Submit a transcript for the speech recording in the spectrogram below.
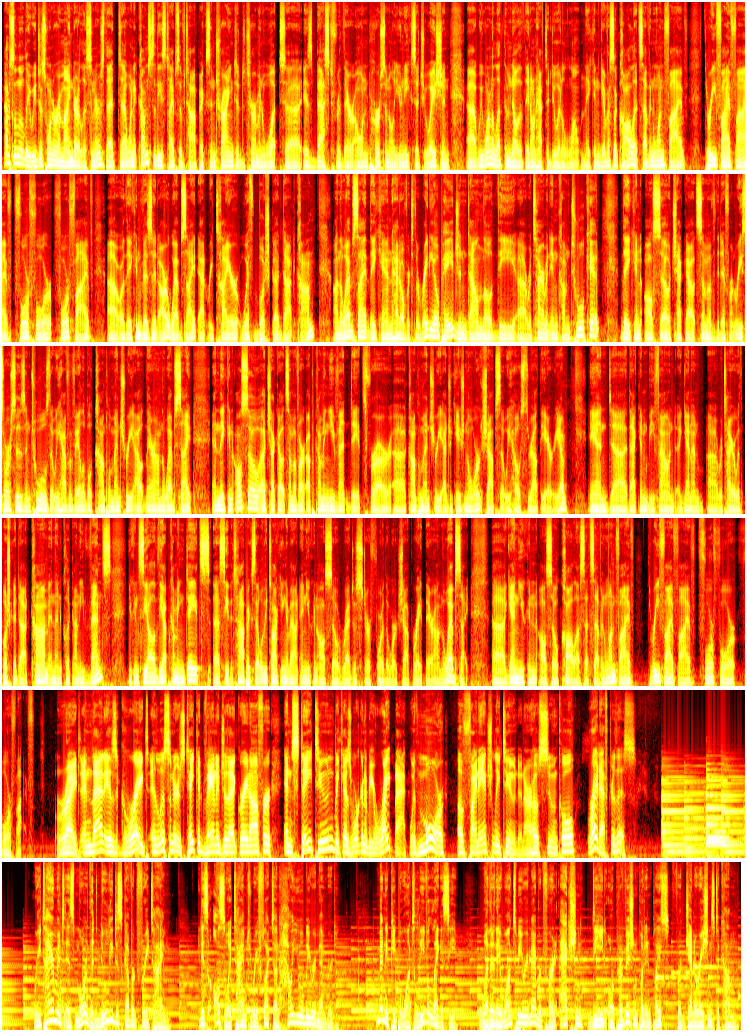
Absolutely. We just want to remind our listeners that uh, when it comes to these types of topics and trying to determine what uh, is best for their own personal, unique situation, uh, we want to let them know that they don't have to do it alone. They can give us a call at 715 355 4445, uh, or they can visit our website at retirewithbuska.com. On the website, they can head over to the radio page and download the uh, Retirement Income Toolkit. They can also check out some of the different resources and tools that we have available complimentary out there on the website. And they can also uh, check out some of our upcoming event dates for our uh, complimentary educational workshops that we host throughout the area. And uh, that can be found again on uh, retirewithbuska.com and then click on events. You can see all of the upcoming dates, uh, see the topics that we'll be talking about, and you can also register for the workshop right there on the website. Uh, again, you can also call us at 715 355 4445. Right. And that is great. And listeners, take advantage of that great offer and stay tuned because we're going to be right back with more of Financially Tuned and our hosts, Sue and Cole, right after this. Retirement is more than newly discovered free time. It is also a time to reflect on how you will be remembered. Many people want to leave a legacy, whether they want to be remembered for an action, deed, or provision put in place for generations to come.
